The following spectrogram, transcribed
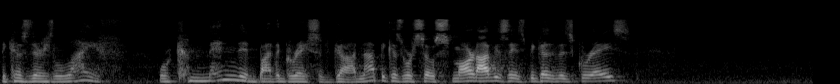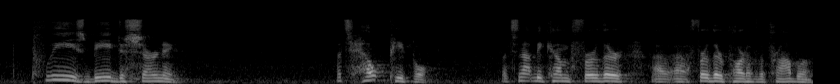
because there's life. We're commended by the grace of God, not because we're so smart. Obviously, it's because of His grace. Please be discerning. Let's help people. Let's not become further, uh, uh, further part of the problem.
